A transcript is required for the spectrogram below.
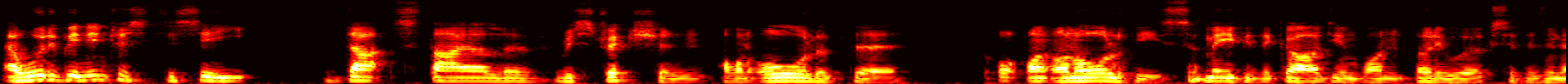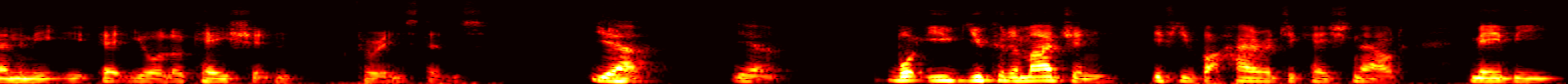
I would have been interested to see that style of restriction on all of the on, on all of these. So maybe the Guardian one only works if there's an enemy at your location, for instance. Yeah, yeah, What you you could imagine if you've got higher education out, maybe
